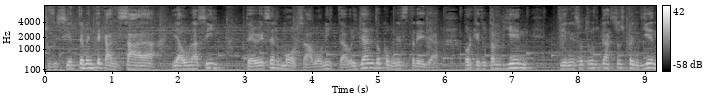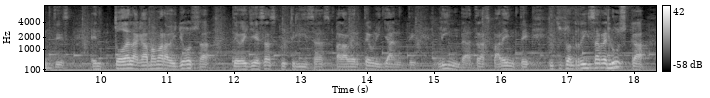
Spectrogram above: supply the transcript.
Suficientemente cansada y aún así te ves hermosa, bonita, brillando como una estrella, porque tú también tienes otros gastos pendientes en toda la gama maravillosa de bellezas que utilizas para verte brillante, linda, transparente y tu sonrisa reluzca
